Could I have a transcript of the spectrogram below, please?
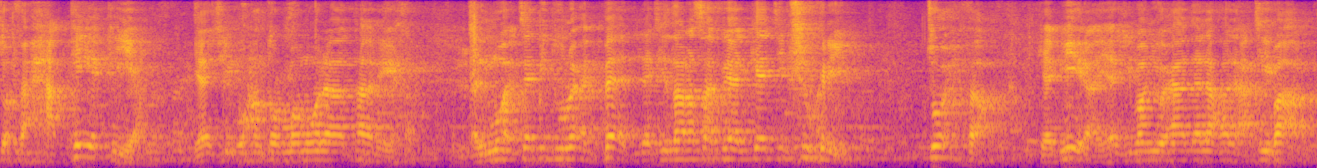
تحفة حقيقية. يجب أن ترمم لها تاريخ المعتمد بن عباد التي درس فيها الكاتب شكري. تحفة كبيرة يجب أن يعاد لها الاعتبار.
